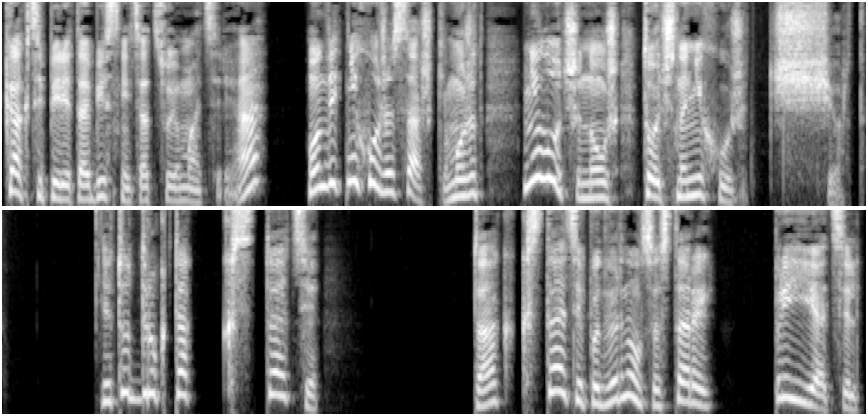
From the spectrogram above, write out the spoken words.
Как теперь это объяснить отцу и матери, а? Он ведь не хуже Сашки, может, не лучше, но уж точно не хуже. Черт. И тут вдруг так кстати так, кстати, подвернулся старый приятель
